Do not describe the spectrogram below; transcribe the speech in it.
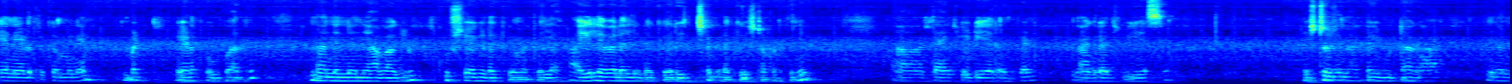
ಏನು ಹೇಳಿದ್ರು ಕಮ್ಮಿನೇ ಬಟ್ ಹೇಳಕ್ಕೆ ಹೋಗ್ಬಾರ್ದು. ನಾನು ನಿನ್ನನ್ನು ಯಾವಾಗಲೂ ಖುಷಿಯಾಗಿಡೋಕ್ಕೆ ಮತ್ತು ಹೈ ಲೆವೆಲಲ್ಲಿ ಇಡೋಕ್ಕೆ ರಿಚ್ ಆಗಿಡೋಕ್ಕೆ ಇಷ್ಟಪಡ್ತೀನಿ. Thank you dear husband Nagaraj V S ಎಷ್ಟೋ ಜನ ಕೈ ಬಿಟ್ಟಾಗ ನನ್ನ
